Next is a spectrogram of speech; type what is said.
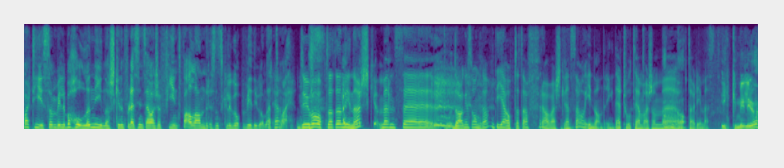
partiet som ville beholde nynorsken, for det syns jeg var så fint for alle andre som skulle gå på videregående etter Ja. meg. Du var opptatt av nynorsk, mens uh, dagens ungdom de er opptatt av fraværsgrensa og innvandring. Det er to temaer som ja. opptar de mest. Ikke miljø.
